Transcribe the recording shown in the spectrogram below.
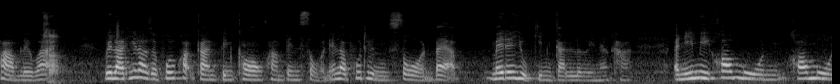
ความเลยว่า ครับ เวลาที่เราจะพูดการเป็นครองความเป็นโสดเนี่ยเราพูดถึงโสดแบบไม่ได้อยู่กินกันเลยนะคะ อันนี้มีข้อมูลข้อมูล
